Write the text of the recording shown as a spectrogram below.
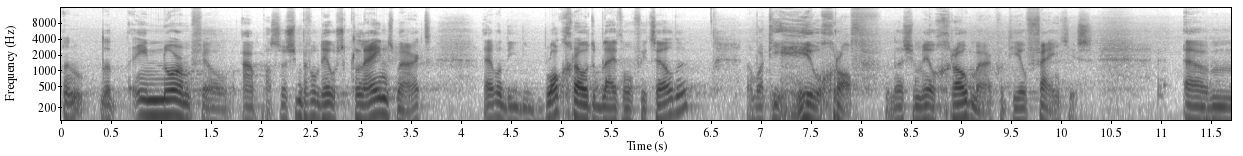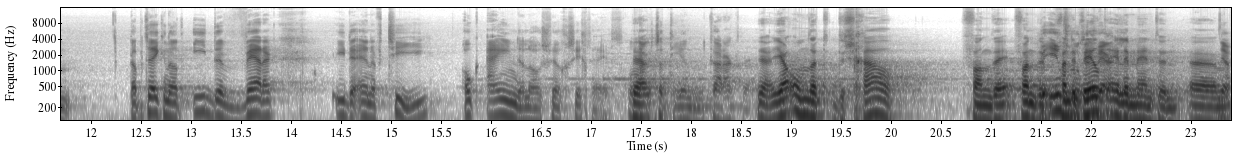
een, dat enorm veel aanpassen. Als je bijvoorbeeld heel kleins maakt, hè, want die, die blokgrootte blijft ongeveer hetzelfde, dan wordt die heel grof. En als je hem heel groot maakt, wordt die heel fijntjes. Ehm, dat betekent dat ieder werk, ieder NFT ook eindeloos veel gezicht heeft. Ondanks dat hij een karakter heeft. Ja, ja omdat de schaal van de, van de, van de beeldelementen ehm, Ja.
